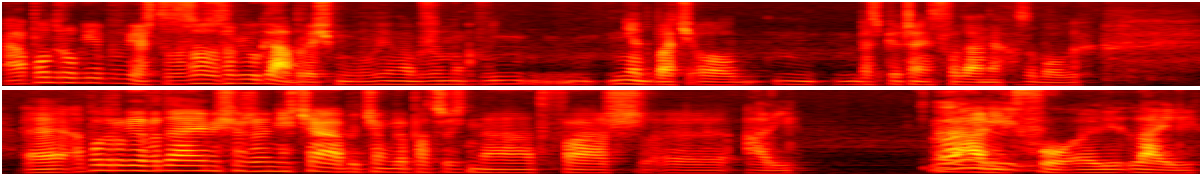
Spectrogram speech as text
A po drugie, wiesz, to co zrobił Gabryś. Mówiono, że mógł nie dbać o bezpieczeństwo danych osobowych. E, a po drugie, wydaje mi się, że nie chciałaby ciągle patrzeć na twarz e, Ali. Laili. Ali, tfu, Laili.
